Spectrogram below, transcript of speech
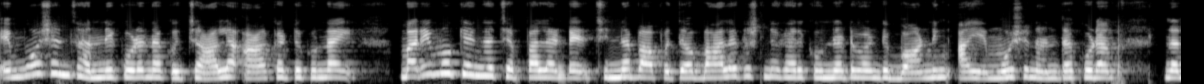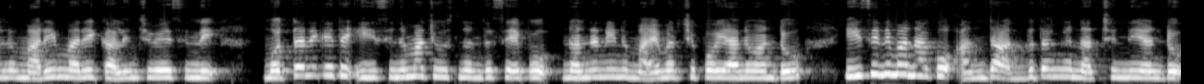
ఎమోషన్స్ అన్నీ కూడా నాకు చాలా ఆకట్టుకున్నాయి. మరీ ముఖ్యంగా చెప్పాలంటే చిన్న పాపతో బాలకృష్ణ గారికి ఉన్నటువంటి బాండింగ్ ఆ ఎమోషన్ అంతా కూడా నన్ను మరీ మరీ కలించివేసింది. మొత్తానికైతే ఈ సినిమా చూసినంతసేపు నన్ను నేను మైమర్చిపోయాను అంటూ ఈ సినిమా నాకు అంత అద్భుతంగా నచ్చింది అంటూ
